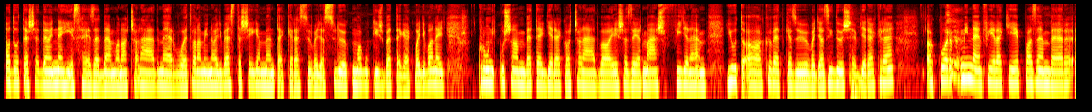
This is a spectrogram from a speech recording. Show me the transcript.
adott esetben, hogy nehéz helyzetben van a család, mert volt valami nagy veszteségen mentek keresztül, vagy a szülők maguk is betegek, vagy van egy krónikusan beteg gyerek a családba, és ezért más figyelem jut a következő, vagy az idősebb gyerekre, akkor mindenféleképp az ember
